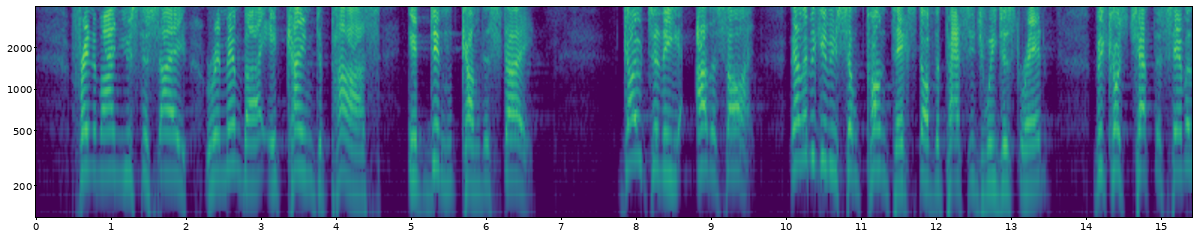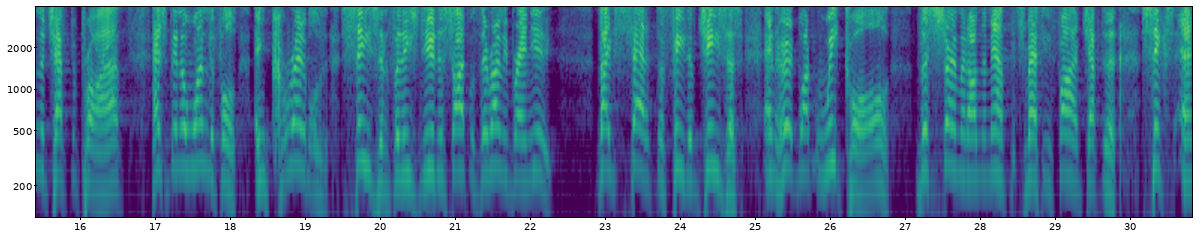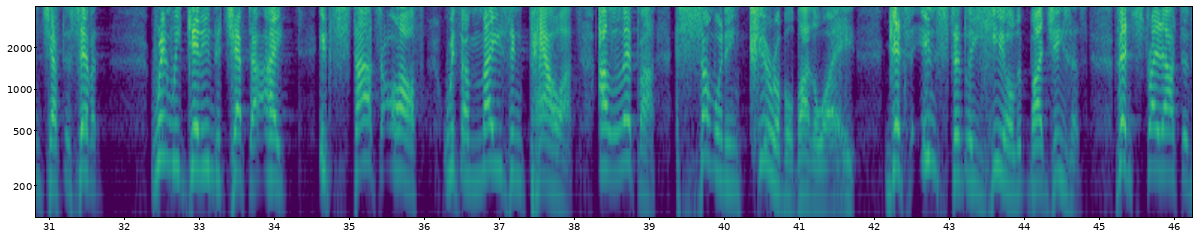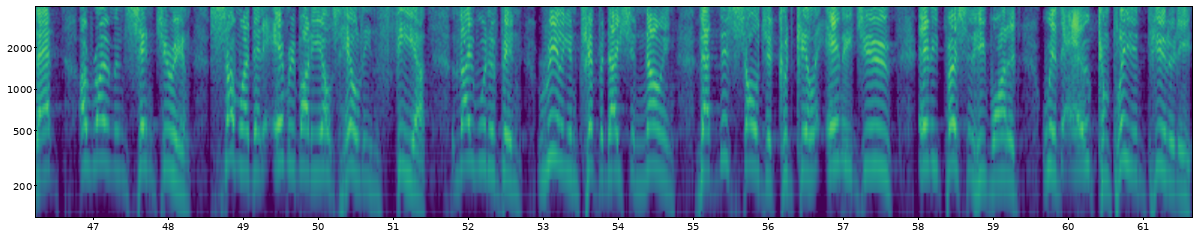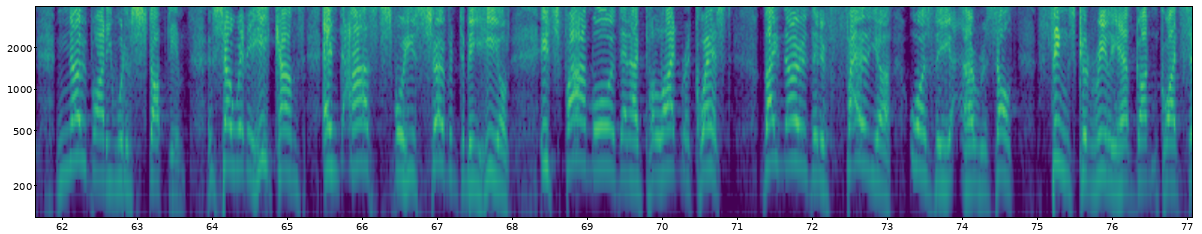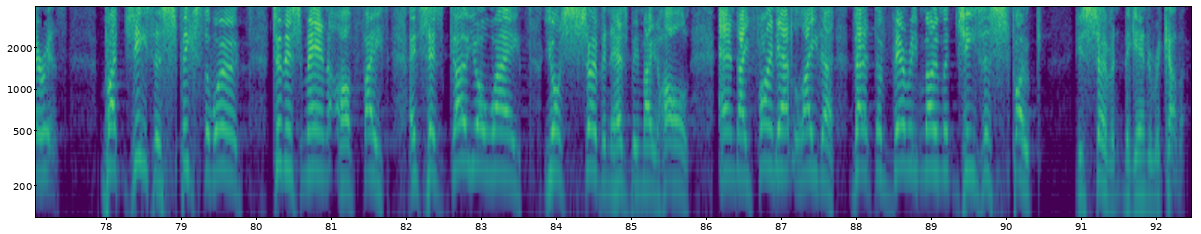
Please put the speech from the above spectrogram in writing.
Friend of mine used to say, remember, it came to pass, it didn't come to stay. Go to the other side. Now, let me give you some context of the passage we just read because chapter 7, the chapter prior, has been a wonderful, incredible season for these new disciples. They're only brand new. They've sat at the feet of Jesus and heard what we call the Sermon on the Mount. That's Matthew 5, chapter 6, and chapter 7. When we get into chapter 8, it starts off with amazing power. A leper, someone incurable, by the way, gets instantly healed by Jesus. Then, straight after that, a Roman centurion, someone that everybody else held in fear. They would have been really in trepidation knowing that this soldier could kill any Jew, any person he wanted with complete impunity. Nobody would have stopped him. And so, when he comes and asks for his servant to be healed, it's far more than a polite request. They know that if failure was the uh, result, things could really have gotten quite serious. But Jesus speaks the word to this man of faith and says, Go your way, your servant has been made whole. And they find out later that at the very moment Jesus spoke, his servant began to recover.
